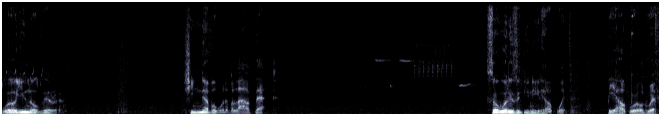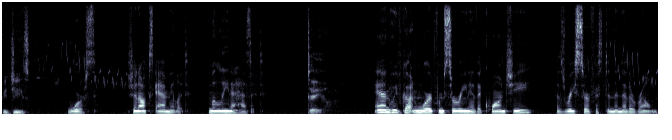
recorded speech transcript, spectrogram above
Well, you know Vera. She never would have allowed that. So what is it you need help with? The Outworld refugees? Worse. Shinnok's amulet. Mileena has it. Damn. And we've gotten word from Sareena that Quan Chi has resurfaced in the Nether Realm.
